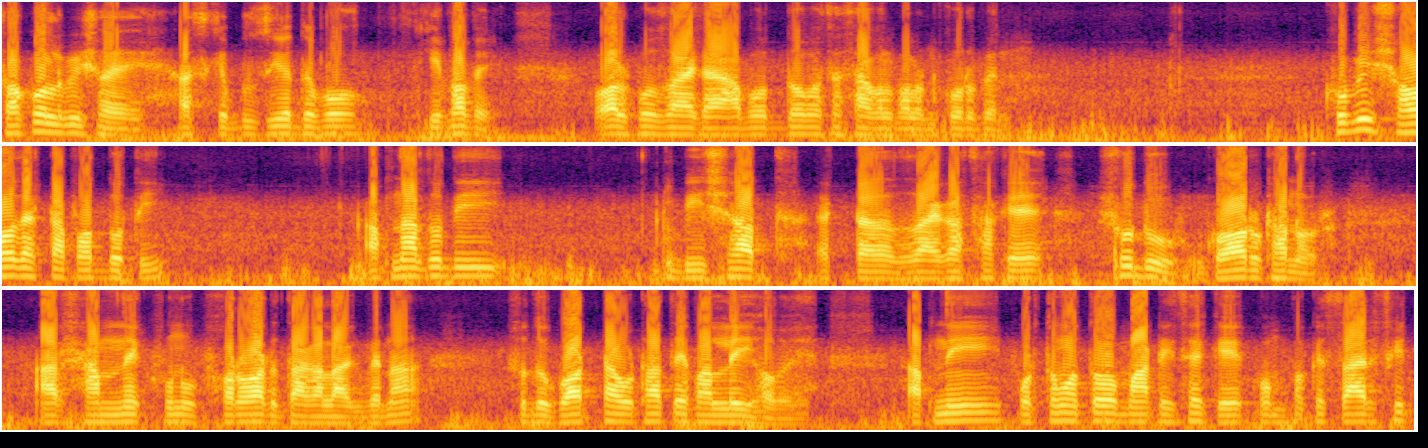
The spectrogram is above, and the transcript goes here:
সকল বিষয়ে আজকে বুঝিয়ে দেব কীভাবে অল্প জায়গায় আবদ্ধ অবস্থায় ছাগল পালন করবেন। খুবই সহজ একটা পদ্ধতি। আপনার যদি বিষাদ একটা জায়গা থাকে, শুধু গড় উঠানোর, আর সামনে কোনো ফরওয়ার্ড জায়গা লাগবে না শুধু গড়টা উঠাতে পারলেই হবে। আপনি প্রথমত মাটি থেকে কমপক্ষে চার ফিট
